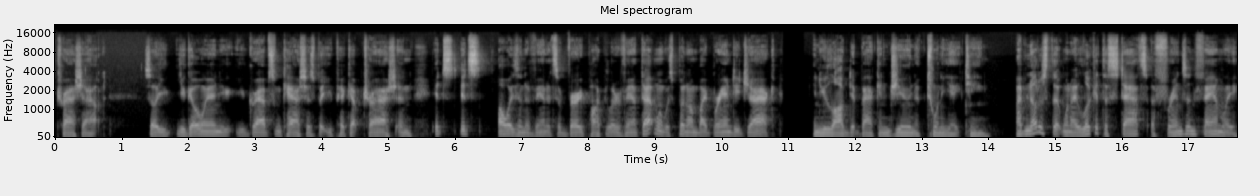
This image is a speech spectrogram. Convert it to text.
trash out. So you, you go in, you, you grab some caches, but you pick up trash, and it's it's always an event. It's a very popular event. That one was put on by Brandy Jack, and you logged it back in June of 2018. I've noticed that when I look at the stats of friends and family,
